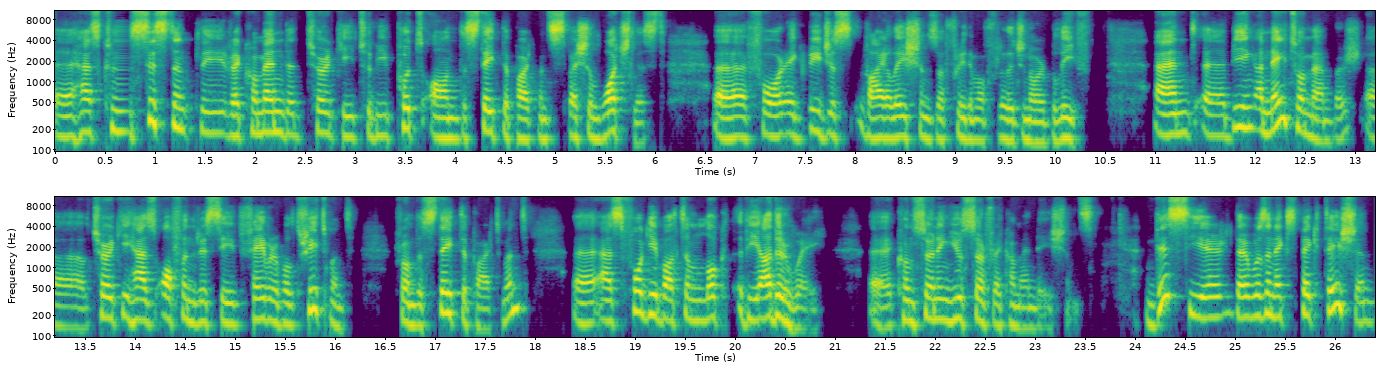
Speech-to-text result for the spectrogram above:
uh, has consistently recommended Turkey to be put on the State Department's special watch list uh, for egregious violations of freedom of religion or belief. And uh, being a NATO member, uh, Turkey has often received favorable treatment from the State Department uh, as Foggy Bottom looked the other way uh, concerning USCIRF recommendations. This year, there was an expectation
